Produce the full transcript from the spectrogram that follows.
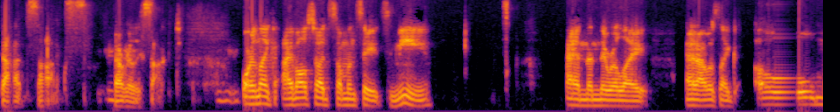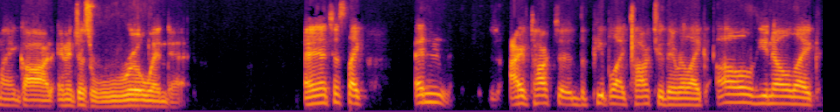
that sucks. That Mhm. really sucked. Mhm. Or like I've also had someone say it to me and then they were like, and I was like, oh my God. And it just ruined it. And it's just like, and I've talked to the people I talked to, they were like, oh, you know, like,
